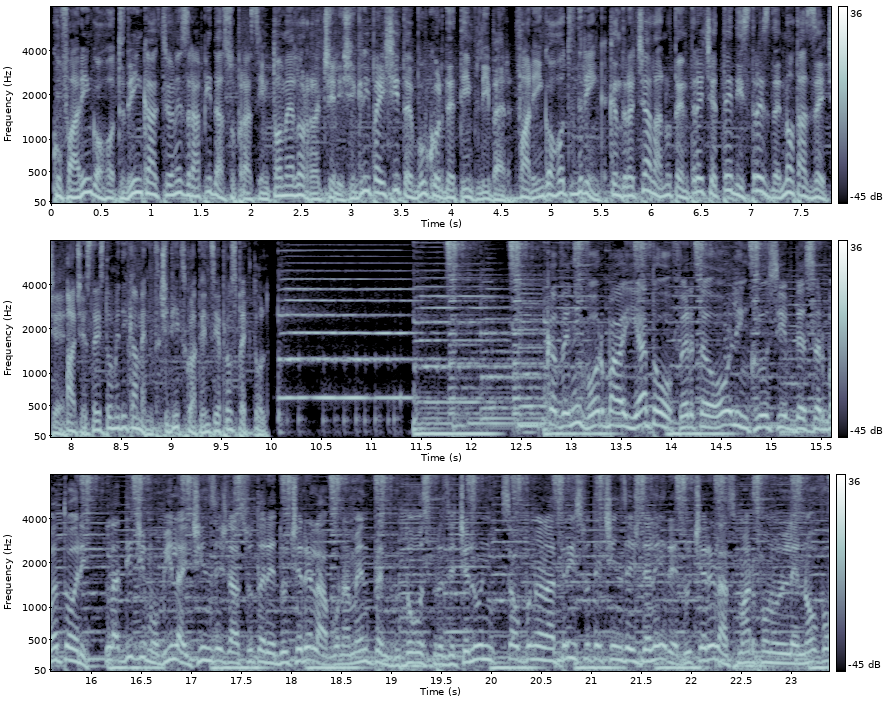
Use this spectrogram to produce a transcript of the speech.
Cu Faringo Hot Drink acționezi rapid asupra simptomelor răcelii și gripei și te bucuri de timp liber. Faringo Hot Drink. Când răceala nu te întrece, te distrezi de nota 10. Acesta este un medicament. Citiți cu atenție prospectul. Că veni vorba, iată o ofertă all-inclusiv de sărbători. La Digimobil ai 50% reducere la abonament pentru 12 luni sau până la 350 de lei reducere la smartphone-ul Lenovo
